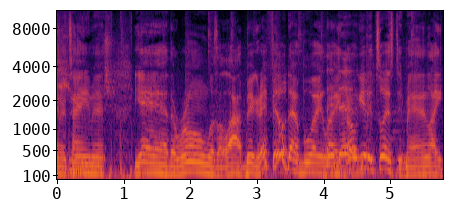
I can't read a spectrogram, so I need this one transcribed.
entertainment. huge. Yeah, the room was a lot bigger. They filled that boy. Like, don't get it twisted, man. Like,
